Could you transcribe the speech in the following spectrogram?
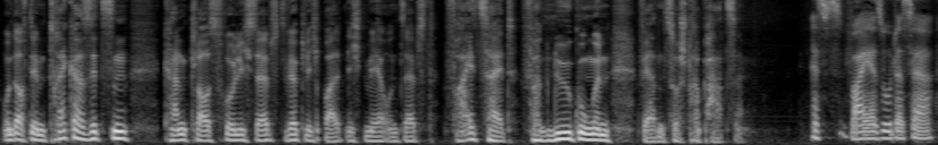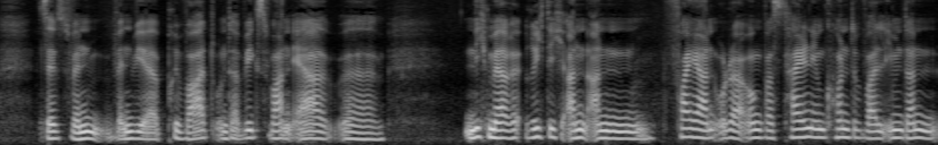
und auf dem Trecker sitzen kann Klaus Fröhlich selbst wirklich bald nicht mehr und selbst Freizeitvergnügungen werden zur Strapaze. Es war ja so, dass er, selbst wenn, wenn wir privat unterwegs waren, er äh, nicht mehr richtig an, an Feiern oder irgendwas teilnehmen konnte, weil ihm dann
